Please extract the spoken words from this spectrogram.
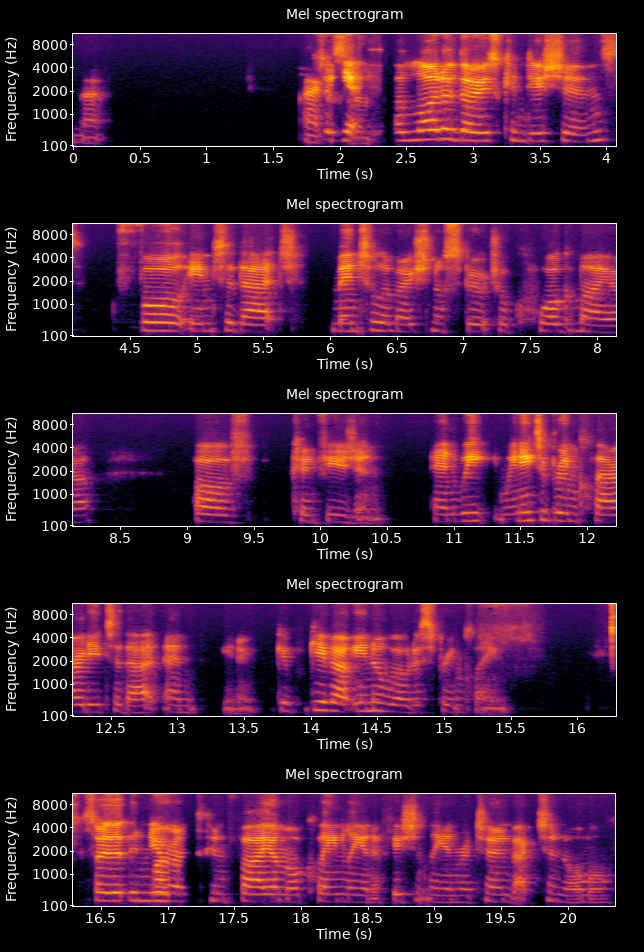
no. Excellent. So, yes, a lot of those conditions fall into that mental, emotional, spiritual quagmire of confusion. And we, we need to bring clarity to that and, you know, give, give our inner world a spring clean so that the neurons can fire more cleanly and efficiently and return back to normal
